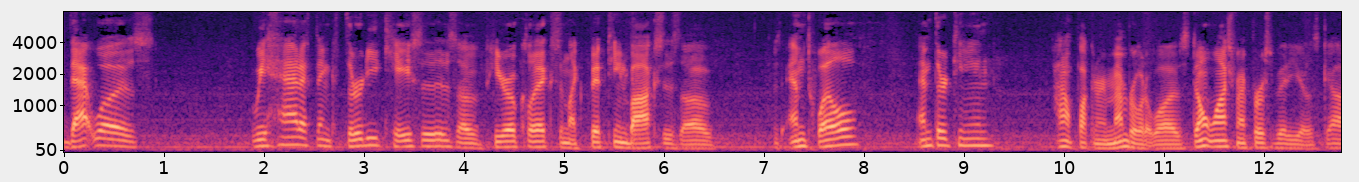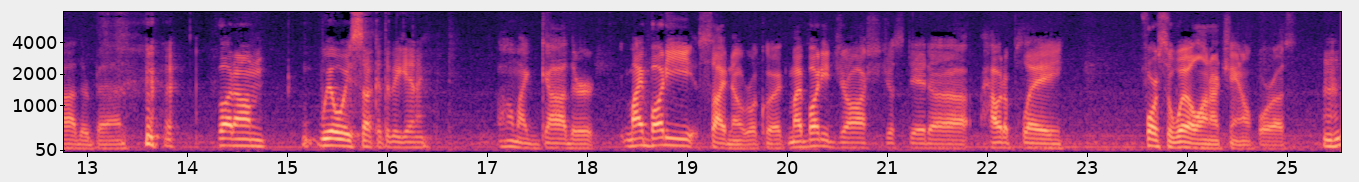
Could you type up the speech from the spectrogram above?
that was we had I think 30 cases of HeroClix and like 15 boxes of was M12, M13. I don't fucking remember what it was. Don't watch my first videos. God, they're bad. but um, we always suck at the beginning. oh my god, they're my buddy. Side note, real quick. My buddy Josh just did uh how to play Force of Will on our channel for us. hmm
